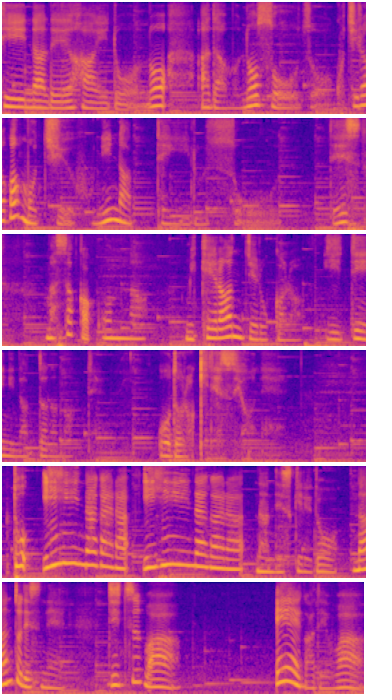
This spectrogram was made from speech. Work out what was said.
ィーナ礼拝堂のアダムの創造。こちらがモチーフになっているそうです。まさかこんなミケランジェロから ET になっただなんて驚きですよね。と言いながら言いながらなんですけれどなんとですね実は映画では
